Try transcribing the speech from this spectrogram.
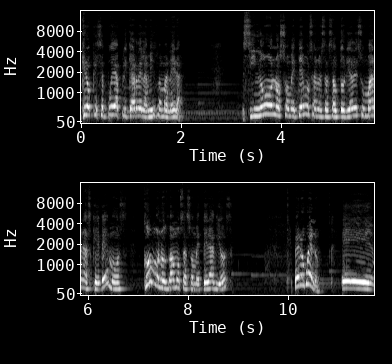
creo que se puede aplicar de la misma manera. Si no nos sometemos a nuestras autoridades humanas que vemos, ¿cómo nos vamos a someter a Dios? Pero bueno, eh,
